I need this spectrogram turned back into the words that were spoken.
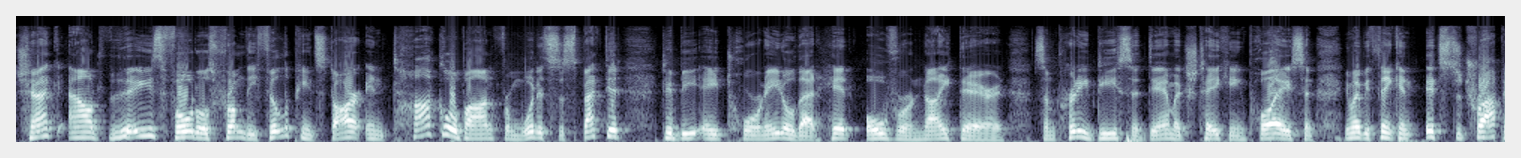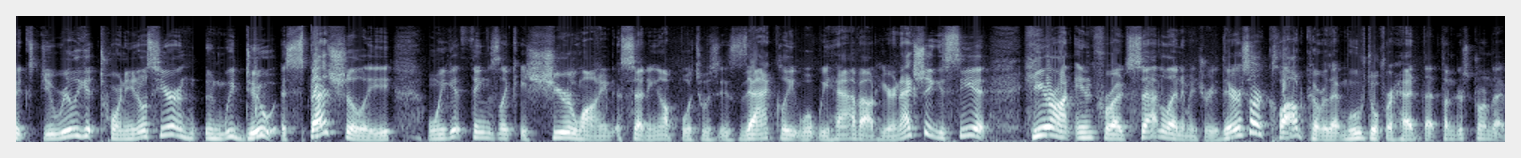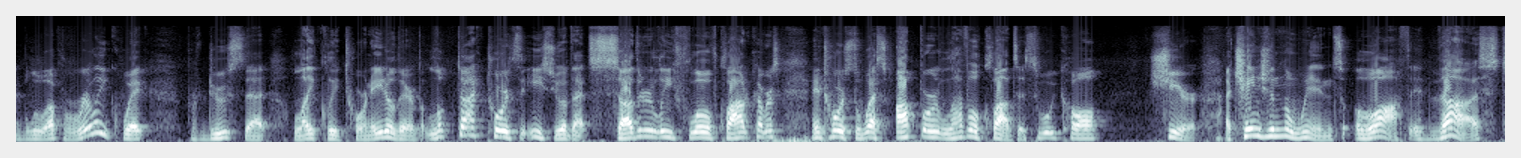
Check out these photos from the Philippine Star in Tacloban from what is suspected to be a tornado that hit overnight there and some pretty decent damage taking place. And you might be thinking, it's the tropics. Do you really get tornadoes here? And, and we do, especially when we get things like a shear line setting up, which was exactly what we have out here. And actually, you can see it here on infrared satellite imagery. There's our cloud cover that moved overhead, that thunderstorm that blew up really quick produce that likely tornado there. But look back towards the east. You have that southerly flow of cloud covers, and towards the west, upper level clouds. Is what we call shear. A change in the winds aloft. And thus,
